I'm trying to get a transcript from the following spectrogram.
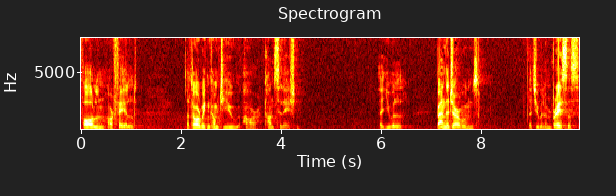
fallen or failed, that, Lord, we can come to you, our consolation. That you will bandage our wounds, that you will embrace us,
